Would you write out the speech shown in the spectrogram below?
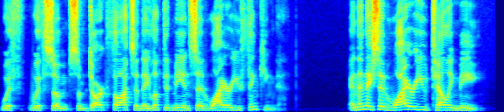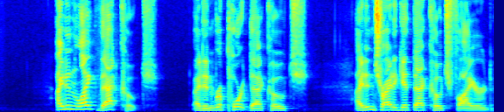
with with some some dark thoughts and they looked at me and said, "Why are you thinking that?" And then they said, "Why are you telling me?" I didn't like that coach. I didn't report that coach. I didn't try to get that coach fired.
